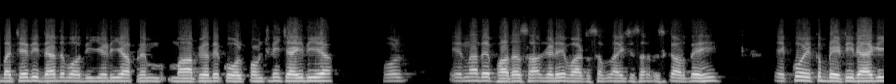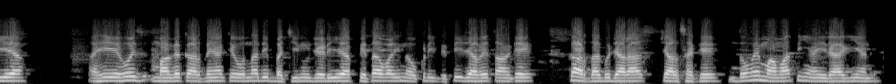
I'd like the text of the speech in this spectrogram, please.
ਬੱਚੇ ਦੀ ਡੈੱਡ ਬੋਡੀ ਜਿਹੜੀ ਆ ਆਪਣੇ ਮਾਪਿਓ ਦੇ ਕੋਲ ਪਹੁੰਚਣੀ ਚਾਹੀਦੀ ਆ। ਔਰ ਇਹਨਾਂ ਦੇ ਫਾਦਰ ਸਾਹਿਬ ਜਿਹੜੇ ਵਾਟਰ ਸਪਲਾਈ 'ਚ ਸਰਵਿਸ ਕਰਦੇ ਸੀ, ਇੱਕੋ ਇੱਕ ਬੇਟੀ ਰਹਿ ਗਈ ਆ। ਅਸੀਂ ਇਹੋ ਹੀ ਮੰਗ ਕਰਦੇ ਹਾਂ ਕਿ ਉਹਨਾਂ ਦੀ ਬੱਚੀ ਨੂੰ ਜਿਹੜੀ ਆ ਪਿਤਾ ਵਾਲੀ ਨੌਕਰੀ ਦਿੱਤੀ ਜਾਵੇ ਤਾਂ ਕਿ ਘਰ ਦਾ ਗੁਜ਼ਾਰਾ ਚੱਲ ਸਕੇ। ਦੋਵੇਂ ਮਾਵਾਂ ਧੀਆਂ ਹੀ ਰਹਿ ਗਈਆਂ ਨੇ।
